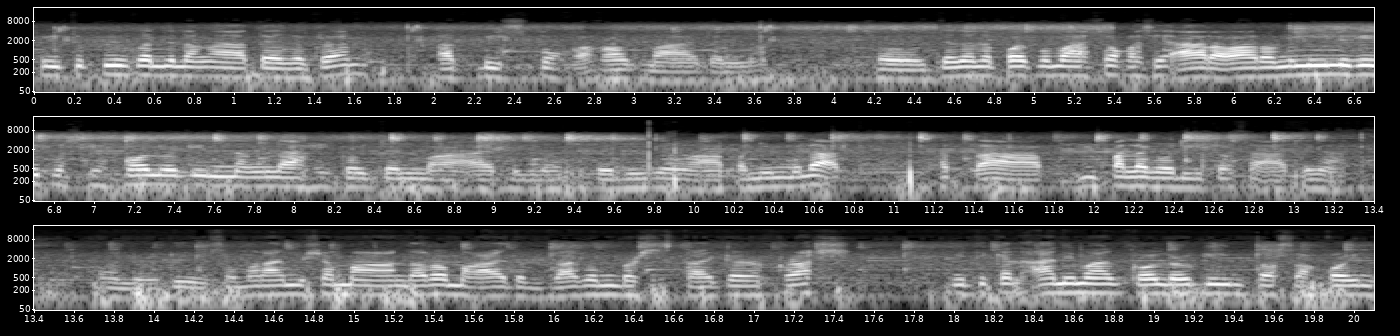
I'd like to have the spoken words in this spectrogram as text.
So, ito po yung kanilang uh, telegram at Facebook account mga idol. No? So, dyan na lang po pumasok kasi araw-araw namimigay po si Honor Game ng lucky code dyan mga idol. No? So, pwede nyo uh, panimula at, at uh, ipalago dito sa ating uh, Honor Game. So, marami siyang mga laro mga idol. Dragon vs. Tiger Crush, Mythical Animal, Color Game, to sa Coin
